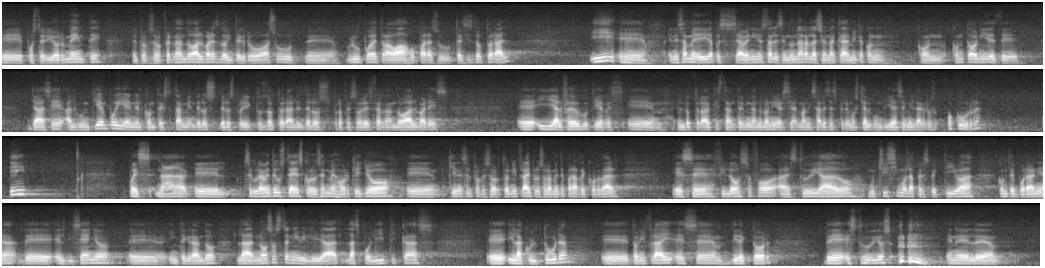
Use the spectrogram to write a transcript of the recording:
Eh, posteriormente, el profesor Fernando Álvarez lo integró a su eh, grupo de trabajo para su tesis doctoral y en esa medida pues, se ha venido estableciendo una relación académica con, con, con Tony desde ya hace algún tiempo y en el contexto también de los, de los proyectos doctorales de los profesores Fernando Álvarez eh, y Alfredo Gutiérrez, eh, el doctorado que están terminando en la Universidad de Manizales, esperemos que algún día ese milagro ocurra. Y pues nada, seguramente ustedes conocen mejor que yo eh, quién es el profesor Tony Fry, pero solamente para recordar, es filósofo, ha estudiado muchísimo la perspectiva contemporánea del diseño, eh, integrando la no sostenibilidad, las políticas eh, y la cultura. Eh, Tony Fry es director de estudios en el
